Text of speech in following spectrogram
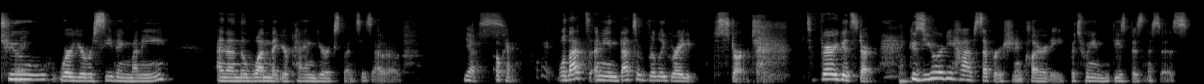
two right. where you're receiving money, and then the one that you're paying your expenses out of. Yes. Okay. Okay. Well, that's, I mean, that's a really great start. it's a very good start because you already have separation and clarity between these businesses.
